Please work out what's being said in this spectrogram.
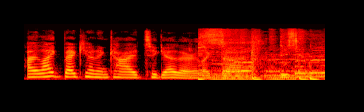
I like Baekhyun and Kai together like that.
